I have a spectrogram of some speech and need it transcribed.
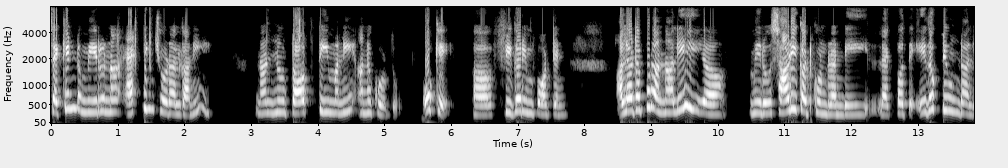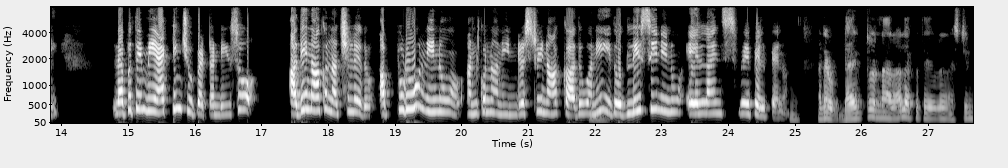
సెకండ్ మీరు నా యాక్టింగ్ చూడాలి కానీ, నన్ను టాప్ తీయమని అనకూడదు. ఓకే. Figure important. అలాంటప్పుడు అనాలి ఆహ్, మీరు సారీ కట్టుకొని రండి. లేకపోతే ఏదోకటి ఉండాలి. లేకపోతే మీ యాక్టింగ్ చూపెట్టండి. సో అది నాకు నచ్చలేదు అప్పుడు నేను అనుకున్నాను ఇండస్ట్రీ నాకు కాదు అని. ఇది వదిలేసి నేను ఎయిర్లైన్స్ వైపు వెళ్ళిపోయాను అంటే డైరెక్టర్ అన్నారా లేకపోతే అసిస్టెంట్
